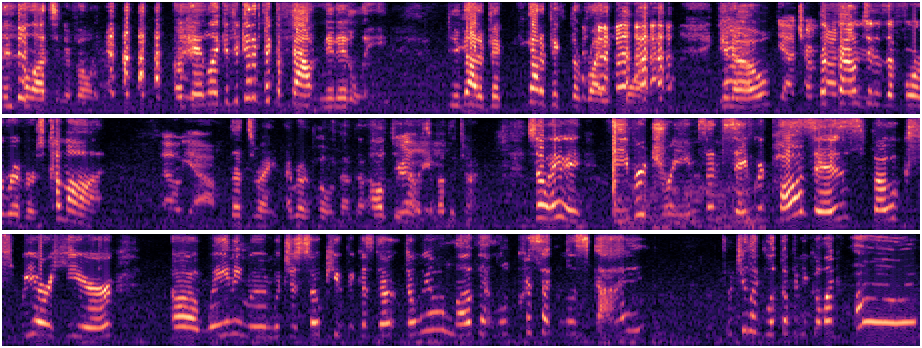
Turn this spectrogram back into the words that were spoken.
in Palazzo Navona. Okay, like if you're gonna pick a fountain in Italy, you gotta pick you gotta pick the right one. You Yeah. know, yeah, Trump the fountain of the four rivers. Come on, Oh yeah, that's right. I wrote a poem about that. I'll do that Really? some other time. So anyway, fever dreams and sacred pauses, folks. We are here. Uh, waning moon, which is so cute because don't, don't we all love that little crescent in the sky? Don't you like look up and you go like, oh,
